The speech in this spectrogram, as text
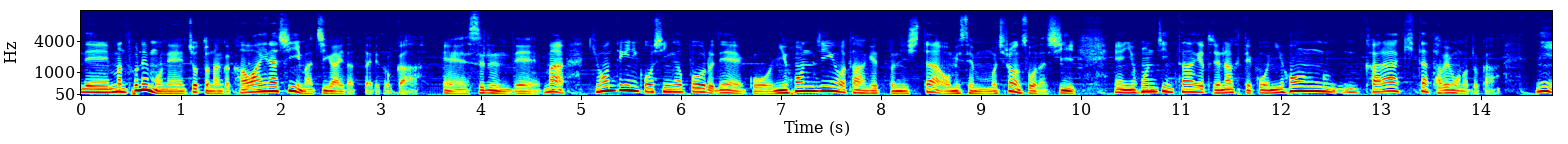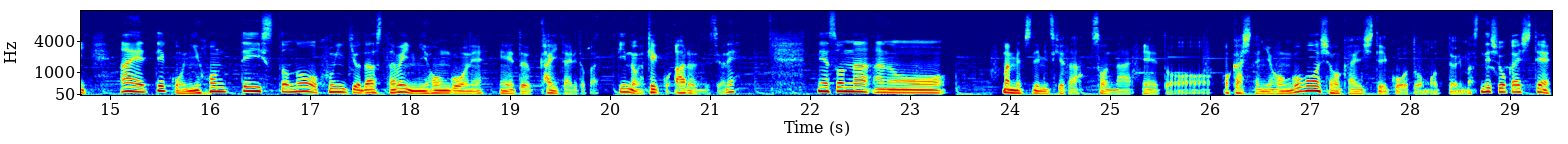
で、まあ、どれもね、ちょっとなんか可愛らしい間違いだったりとか、えーするんで、まあ、基本的にこうシンガポールでこう日本人をターゲットにしたお店ももちろんそうだし、えー日本人ターゲットじゃなくて、こう日本から来た食べ物とかに、あえてこう日本テイストの雰囲気を出すために日本語をね、えーと書いたりとかっていうのが結構あるんですよね。で、そんな、あのーまあ、街で見つけた、そんな、えっ、と、おかした日本語を紹介していこうと思っております。で、紹介して、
